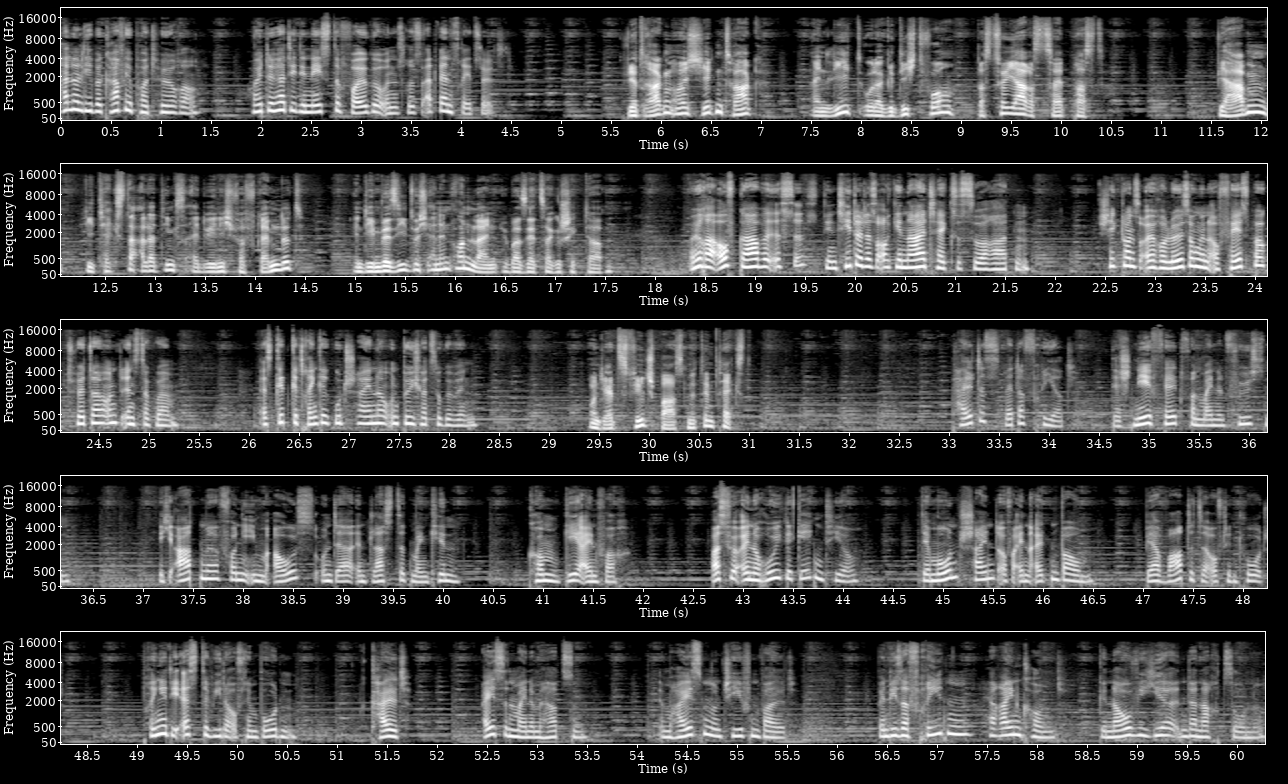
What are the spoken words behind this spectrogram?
Hallo liebe Kaffeepotthörer. Heute hört ihr die nächste Folge unseres Adventsrätsels. Wir tragen euch jeden Tag ein Lied oder Gedicht vor, das zur Jahreszeit passt. Wir haben die Texte allerdings ein wenig verfremdet, indem wir sie durch einen Online-Übersetzer geschickt haben. Eure Aufgabe ist es, den Titel des Originaltextes zu erraten. Schickt uns eure Lösungen auf Facebook, Twitter und Instagram. Es gibt Getränkegutscheine und Bücher zu gewinnen. Und jetzt viel Spaß mit dem Text. Kaltes Wetter friert. Der Schnee fällt von meinen Füßen. Ich atme von ihm aus und er entlastet mein Kinn. Komm, geh einfach. Was für eine ruhige Gegend hier. Der Mond scheint auf einen alten Baum. Wer wartete auf den Tod? Bringe die Äste wieder auf den Boden. Kalt. Eis in meinem Herzen. Im heißen und tiefen Wald. Wenn dieser Frieden hereinkommt, genau wie hier in der Nachtzone,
